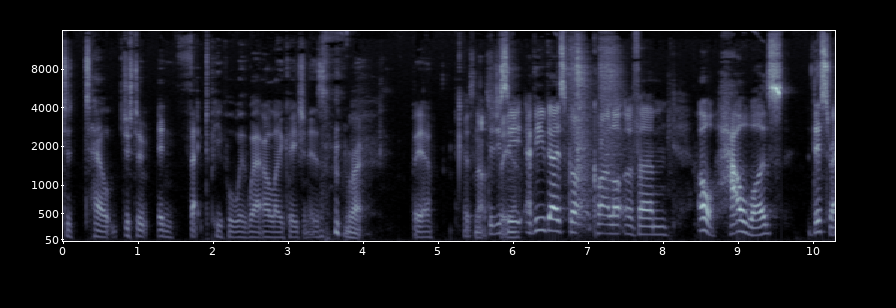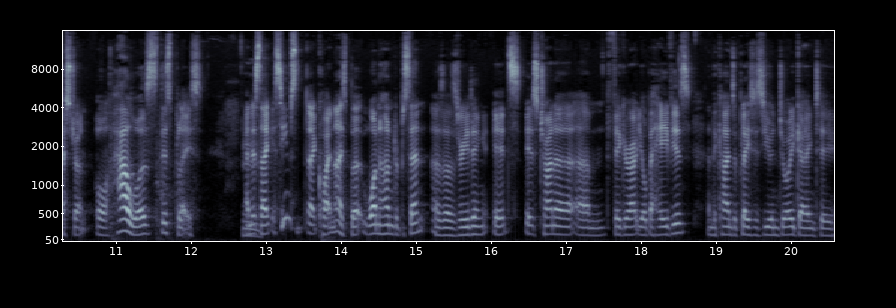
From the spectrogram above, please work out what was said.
to tell just to infect people with where our location is? right. but yeah, It's not. Did you see? yeah. Have you guys got quite a lot of? um Oh, how was this restaurant, or how was this place? And Hmm. it's like it seems like quite nice, but one hundred percent, as I was reading, it's it's trying to um, figure out your behaviors and the kinds of places you enjoy going to,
